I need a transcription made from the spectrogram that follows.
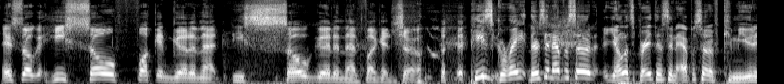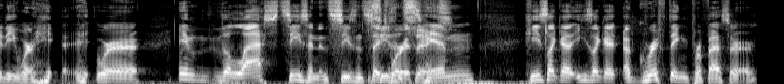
It's so good. He's so fucking good in that. He's so good in that fucking show. He's great. There's an episode. You know what's great? There's an episode of Community where he, where in the last season, in season six, Season where it's six. him. He's like a he's like a, a grifting professor,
